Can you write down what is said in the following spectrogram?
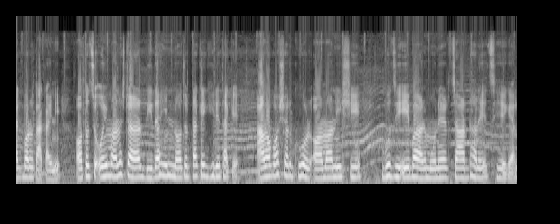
একবারও তাকায়নি। অথচ ওই মানুষটার দ্বিধাহীন নজর তাকে ঘিরে থাকে। আমাবস্যার ঘোর অমানিসী বুঝি এবার মনের চারধারে ছেয়ে গেল।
